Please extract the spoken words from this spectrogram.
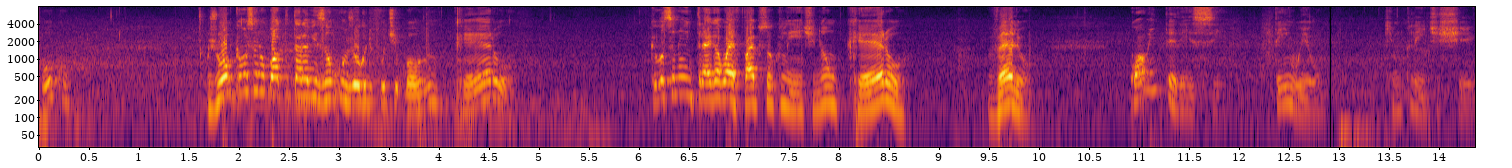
pouco. João, por que você não bota televisão com jogo de futebol? Não quero. Por que você não entrega Wi-Fi pro seu cliente? Não quero. Velho, qual interesse tenho eu que um cliente chegue?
